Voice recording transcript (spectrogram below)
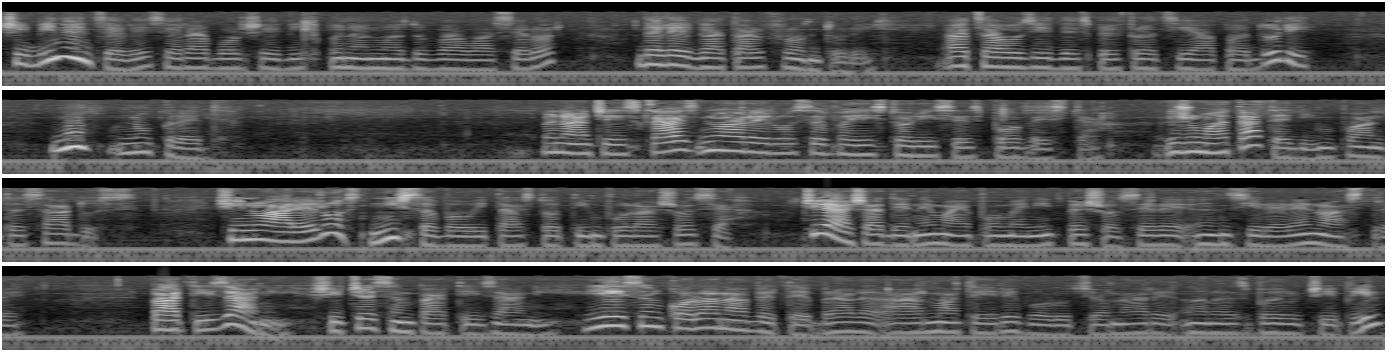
și, bineînțeles, era bolșevic până în măduva oaselor, delegat al frontului. Ați auzit despre frăția pădurii? Nu, nu cred. În acest caz, nu are rost să vă istorisesc povestea. Jumătate din poantă s-a dus. Și nu are rost nici să vă uitați tot timpul la șosea. Ce e așa de nemaipomenit pe șosele în zilele noastre? Partizanii. Și ce sunt partizanii? Ei sunt coloana vertebrală a armatei revoluționare în războiul civil,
